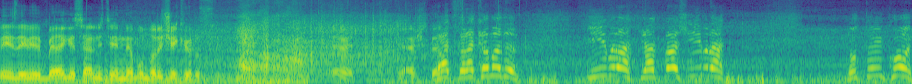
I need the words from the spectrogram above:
Biz de bir belgesel niteliğinde bunları çekiyoruz. Evet. Gerçekten. Bak bırakamadın. İyi bırak. Yaklaş iyi bırak. Noktayı koy.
